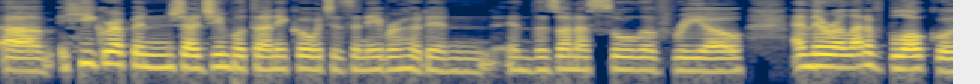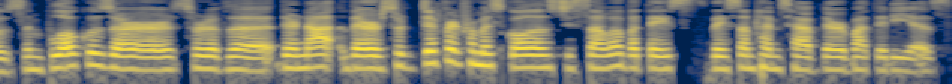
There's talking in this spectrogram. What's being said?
um, he grew up in Jardim Botânico, which is a neighborhood in in the Zona Sul of Rio, and there were a lot of blocos, and blocos are sort of the they're not they're sort of different from escolas de samba, but they they sometimes have their baterias,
